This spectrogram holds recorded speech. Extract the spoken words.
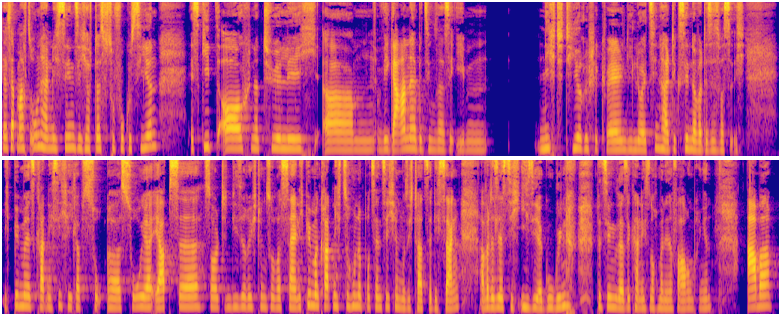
deshalb macht es unheimlich Sinn, sich auf das zu fokussieren. Es gibt auch natürlich ähm, vegane beziehungsweise eben nicht tierische Quellen, die leucinhaltig sind, aber das ist was ich, ich bin mir jetzt gerade nicht sicher. Ich glaube, so, äh, Soja, Erbse sollte in diese Richtung sowas sein. Ich bin mir gerade nicht zu 100% sicher, muss ich tatsächlich sagen, aber das lässt sich easier googeln, beziehungsweise kann ich es nochmal in Erfahrung bringen. Aber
